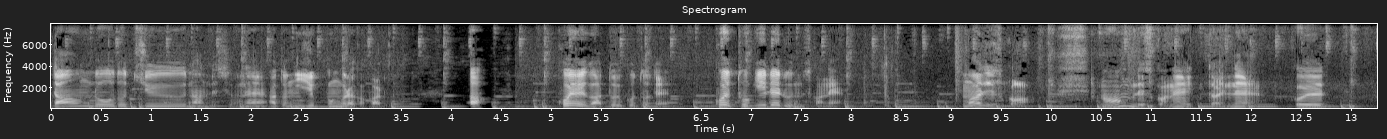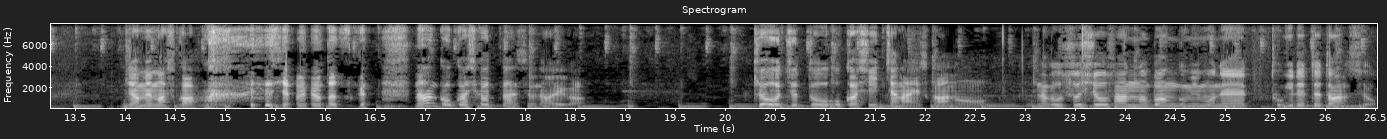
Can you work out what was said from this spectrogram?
ダウンロード中なんですよね。あと20分ぐらいかかる。あ、声がということで、声途切れるんですかね？マジですか？何ですかね一体ね。これ、やめますか？やめますか？なんかおかしかったんですよね、あれが。今日ちょっとおかしいじゃないですか？あの、なんか、うすしおさんの番組もね、途切れてたんですよ。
